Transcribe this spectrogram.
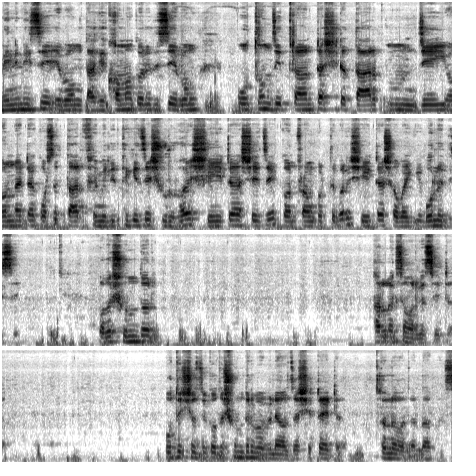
মেনে নিছে এবং তাকে ক্ষমা করে দিছে এবং প্রথম যে ত্রাণটা সেটা তার যেই অন্যায়টা করছে তার ফ্যামিলি থেকে যে শুরু হয় সেইটা সে যে কনফার্ম করতে পারে সেইটা সবাইকে বলে দিছে। কত সুন্দর, ভালো লাগছে আমার কাছে এটা। প্রতিশ্রুতি কত সুন্দরভাবে নেওয়া যায় সেটা এটা। ধন্যবাদ, আল্লাহ হাফিজ।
